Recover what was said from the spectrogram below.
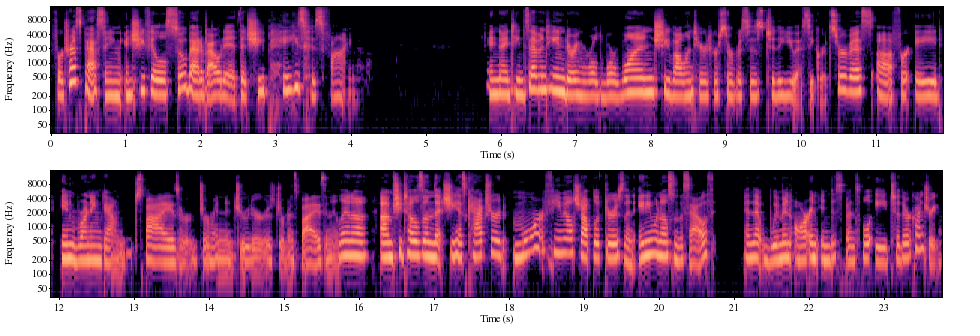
for trespassing and she feels so bad about it that she pays his fine. In 1917, during World War I, she volunteered her services to the U.S. Secret Service uh, for aid in running down spies or German intruders, German spies in Atlanta. Um, she tells them that she has captured more female shoplifters than anyone else in the South, and that women are an indispensable aid to their country.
